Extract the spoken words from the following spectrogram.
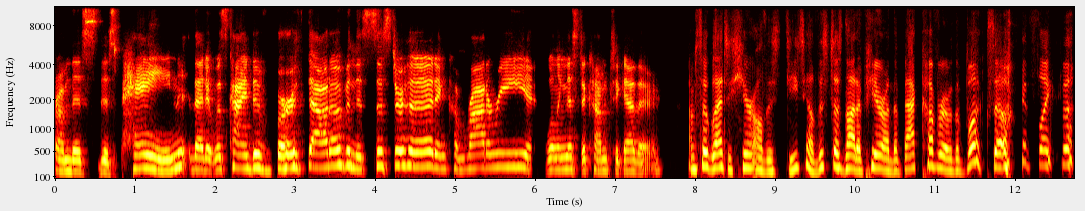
from this this pain that it was kind of birthed out of and this sisterhood and camaraderie and willingness to come together I'm so glad to hear all this detail. This does not appear on the back cover of the book. So it's like the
